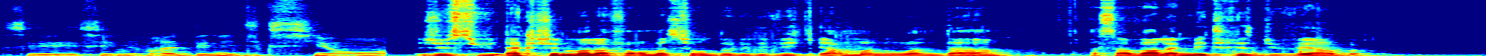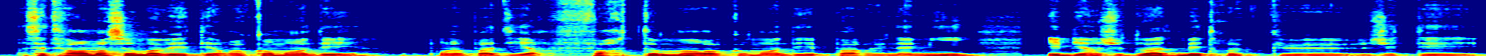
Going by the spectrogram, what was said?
c'est une vraie bénédiction. Je suis actuellement à la formation de Ludovic Herman Wanda, à savoir la maîtrise du verbe. Cette formation m'avait été recommandée, pour ne pas dire fortement recommandée par une amie. Eh bien, je dois admettre que j'étais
